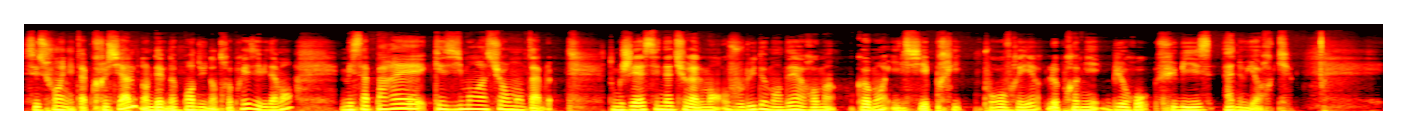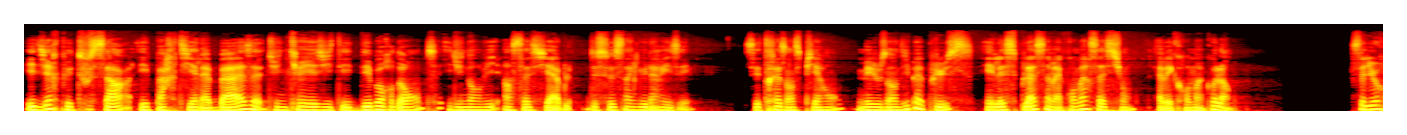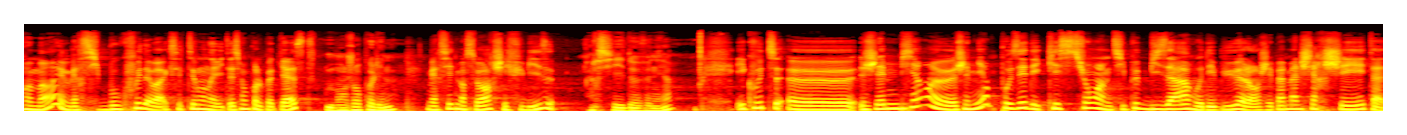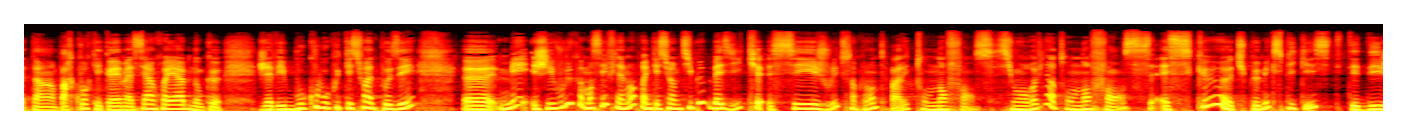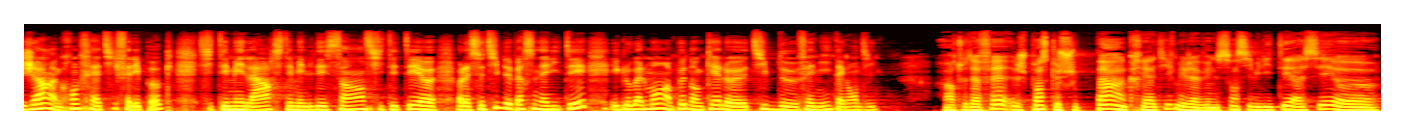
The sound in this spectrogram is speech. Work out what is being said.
C'est souvent une étape cruciale dans le développement d'une entreprise, évidemment, mais ça paraît quasiment insurmontable. Donc j'ai assez naturellement voulu demander à Romain comment il s'y est pris pour ouvrir le premier bureau Fubiz à New York. Et dire que tout ça est parti à la base d'une curiosité débordante et d'une envie insatiable de se singulariser. C'est très inspirant, mais je vous en dis pas plus et laisse place à ma conversation avec Romain Collin. Salut Romain et merci beaucoup d'avoir accepté mon invitation pour le podcast. Bonjour Pauline. Merci de me recevoir chez Fubiz. Merci de venir. Écoute, euh, j'aime bien, euh, j'aime bien poser des questions un petit peu bizarres au début. Alors j'ai pas mal cherché. T'as as un parcours qui est quand même assez incroyable, donc euh, j'avais beaucoup beaucoup de questions à te poser. Mais j'ai voulu commencer finalement par une question un petit peu basique. C'est, je voulais tout simplement te parler de ton enfance. Si on revient à ton enfance, est-ce que tu peux m'expliquer si tu étais déjà un grand créatif à l'époque, si t'aimais l'art, si t'aimais le dessin, si t'étais voilà ce type de personnalité et globalement un peu dans quel type de famille t'as grandi? Alors tout à fait. Je pense que je suis pas un créatif, mais j'avais une sensibilité assez euh,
